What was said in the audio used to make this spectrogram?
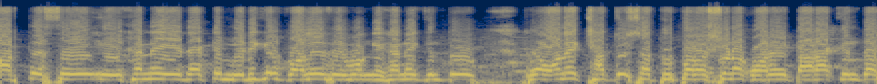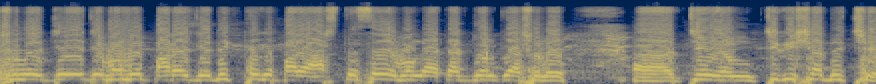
পারতেছে, এখানে এটা একটা মেডিকেল কলেজ এবং এখানে কিন্তু অনেক ছাত্রছাত্রী পড়াশোনা করে, তারা কিন্তু আসলে যে যেভাবে পারে, যেদিক থেকে পারে, আসতেছে এবং এক একজনকে আসলে চিকিৎসা দিচ্ছে।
